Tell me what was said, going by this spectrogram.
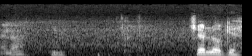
है ना? चलोगे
